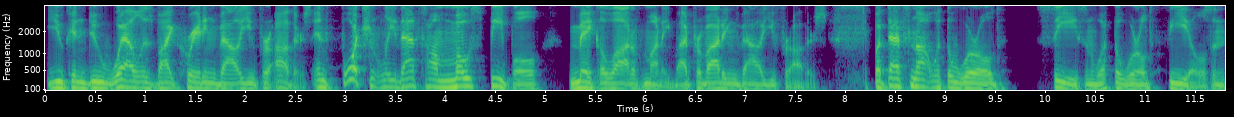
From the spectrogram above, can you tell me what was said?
you can do well is by creating value for others and fortunately that's how most people make a lot of money by providing value for others but that's not what the world sees and what the world feels and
